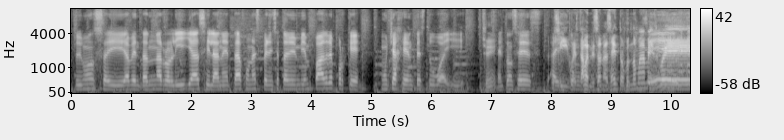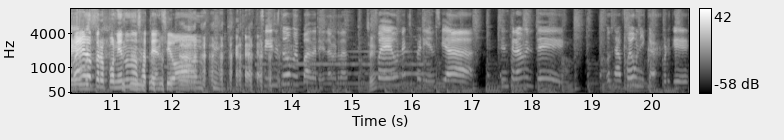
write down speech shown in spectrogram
Estuvimos ahí aventando unas rolillas y la neta fue una experiencia también bien padre porque mucha gente estuvo ahí. Sí. Entonces, Pues ahí sí, güey, como- estaban en zona centro, pues no mames, Sí, güey. Bueno, pero poniéndonos atención. Sí, sí estuvo muy padre, la verdad. ¿Sí? Fue una experiencia, sinceramente, o sea, fue única, porque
